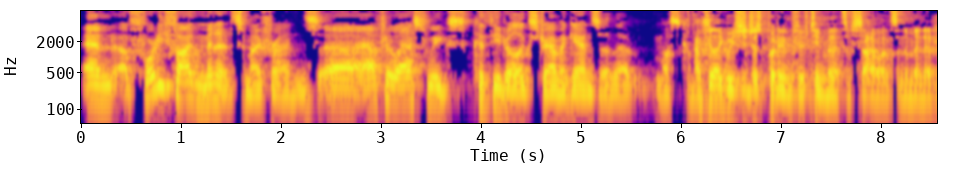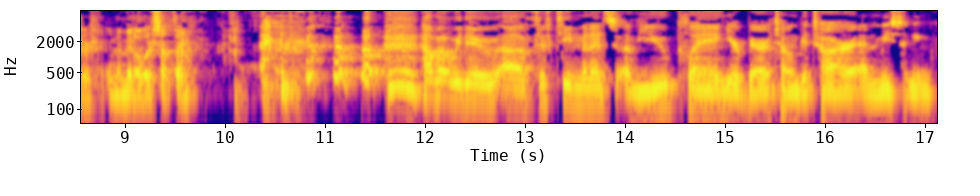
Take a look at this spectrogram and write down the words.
And uh, 45 minutes, my friends. Uh, after last week's cathedral extravaganza, that must come. I feel like we should just put in 15 minutes of silence in the minute or in the middle or something. How about we do uh, 15 minutes of you playing your baritone guitar and me singing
